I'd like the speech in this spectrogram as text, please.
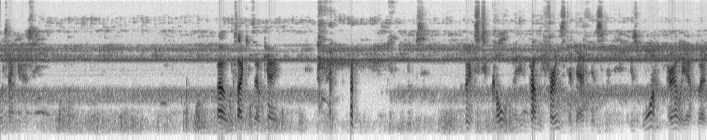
Looks like he was Oh, looks like he's okay. Oops. But it's too cold. He probably froze to death. It was, it was warm earlier, but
